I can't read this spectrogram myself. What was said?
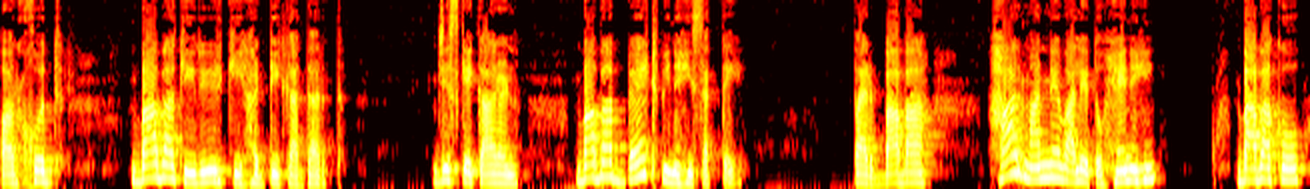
और खुद बाबा की रीढ़ की हड्डी का दर्द, जिसके कारण बाबा बैठ भी नहीं सकते। पर बाबा हार मानने वाले तो हैं नहीं। बाबा को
